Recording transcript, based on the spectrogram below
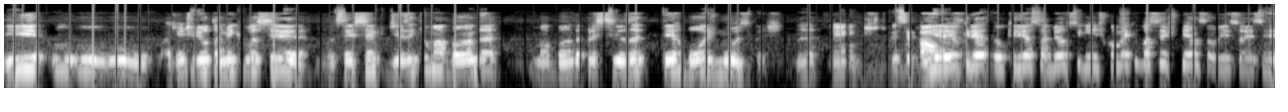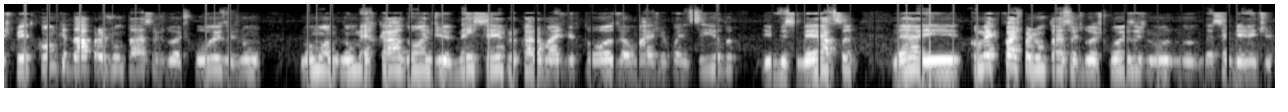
E o, o, o, a gente viu também que você, vocês sempre dizem que uma banda uma banda precisa ter boas músicas, né? Sim, principal. E aí eu queria, eu queria saber o seguinte, como é que vocês pensam isso a esse respeito? Como que dá para juntar essas duas coisas num, num, num mercado onde nem sempre o cara mais virtuoso é o mais reconhecido e vice-versa, né? E como é que faz para juntar essas duas coisas no, no, nesse ambiente?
